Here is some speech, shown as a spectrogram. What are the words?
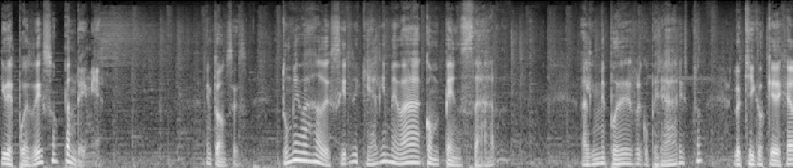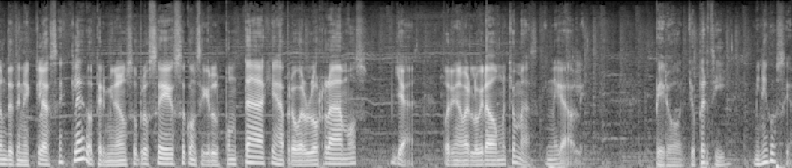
Y después de eso, pandemia. Entonces, ¿tú me vas a decir de que alguien me va a compensar ¿Alguien me puede recuperar esto? Los chicos que dejaron de tener clases, claro, terminaron su proceso, consiguieron los puntajes, aprobaron los ramos, ya, podrían haber logrado mucho más, innegable. Pero yo perdí mi negocio.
